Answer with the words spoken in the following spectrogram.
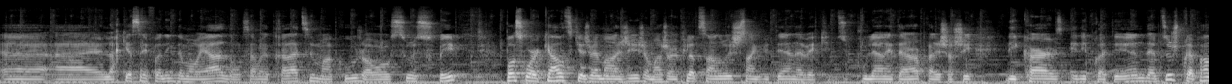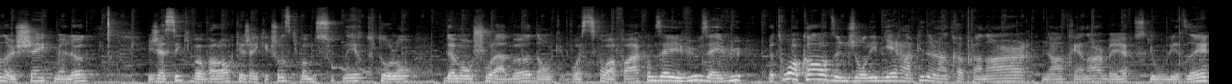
à l'Orchestre Symphonique de Montréal, donc ça va être relativement cool. Je vais avoir aussi un souper. Post-workout, ce que je vais manger, je vais manger un club sandwich sans gluten avec du poulet à l'intérieur pour aller chercher des carbs et des protéines. D'habitude, je pourrais prendre un shake, mais là, et je sais qu'il va falloir que j'ai quelque chose qui va me soutenir tout au long de mon show là-bas. Donc voici ce qu'on va faire. Comme vous avez vu, vous avez vu le trois quarts d'une journée bien remplie d'un entrepreneur, d'un entraîneur, bref, tout ce que vous voulez dire.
